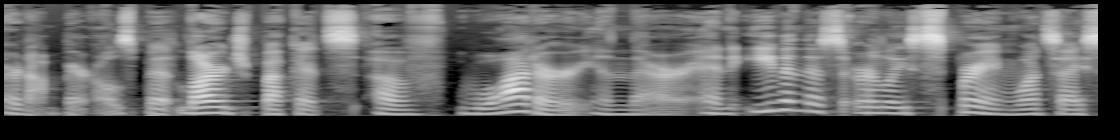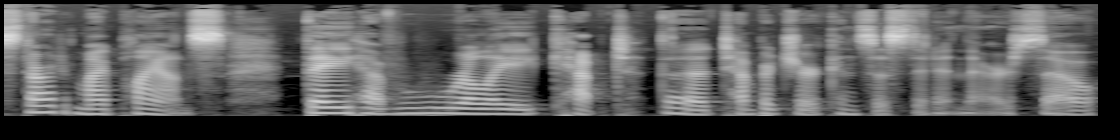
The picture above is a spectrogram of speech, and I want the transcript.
or not barrels, but large buckets of water in there. And even this early spring, once I started my plants, they have really kept the temperature consistent in there. So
